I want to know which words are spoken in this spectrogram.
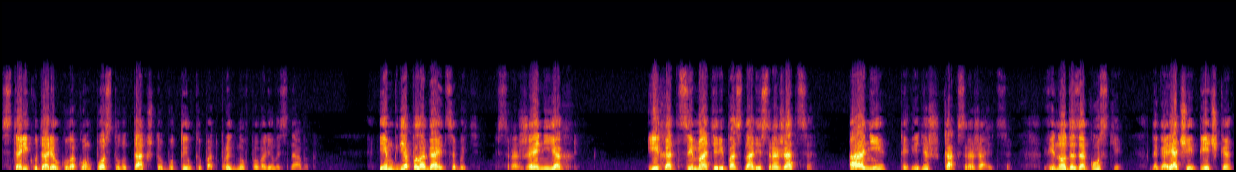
Старик ударил кулаком по столу так, что бутылка, подпрыгнув, повалилась на бок. Им где полагается быть? В сражениях. Их отцы-матери послали сражаться. А они, ты видишь, как сражаются? Вино до закуски, да горячая печка.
